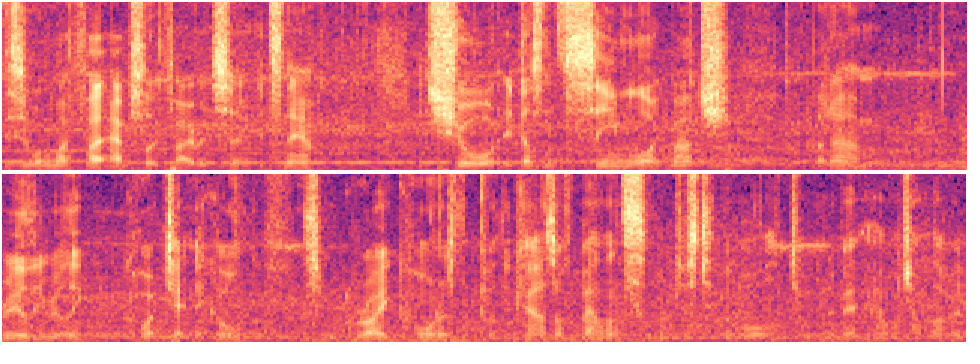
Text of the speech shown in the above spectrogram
This is one of my absolute favourite circuits now. It's short, it doesn't seem like much, but um, really, really quite technical. Some great corners that put the cars off balance. I'm just wall talking about how much I love it.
